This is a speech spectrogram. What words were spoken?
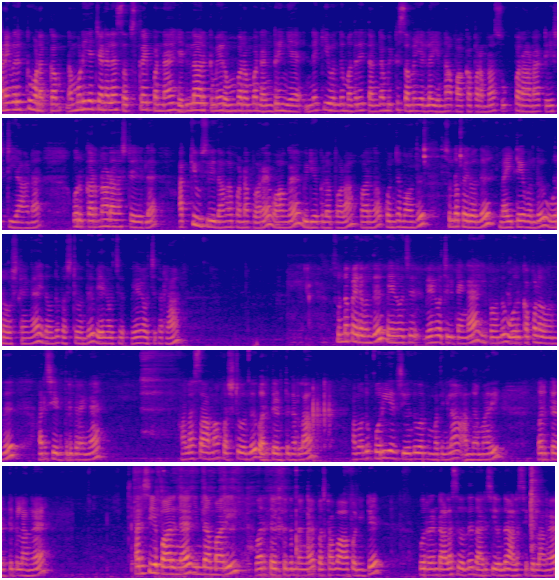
அனைவருக்கும் வணக்கம். நம்முடைய சேனலை சப்ஸ்கிரைப் பண்ண எல்லாருக்குமே ரொம்ப ரொம்ப நன்றிங்க. இன்றைக்கி வந்து மதுரை தங்கமிட்டு சமையலில் என்ன பார்க்க போகிறோம்னா சூப்பரான டேஸ்டியான ஒரு கர்நாடகா ஸ்டைலில் அக்கி உசிலி தாங்க பண்ண போகிறேன் வாங்க வீடியோக்குள்ளே போகலாம் பாருங்கள் கொஞ்சமாக வந்து சுண்டப்பயிர் வந்து நைட்டே வந்து ஊற வச்சுட்டேங்க. இதை வந்து ஃபஸ்ட்டு வந்து வேக வச்சு வேக வச்சுக்கலாம். சுண்டப்பயிரை வந்து வேக வச்சு வேக வச்சுக்கிட்டேங்க. இப்போ வந்து ஒரு கப்பலை வந்து அரிசி எடுத்துருக்குறேங்க. அலசாமல் ஃபஸ்ட்டு வந்து வறுத்து எடுத்துக்கிறலாம். நம்ம வந்து பொரியரிசி வந்து வறுக்கும் பார்த்தீங்களா அந்த மாதிரி வறுத்து எடுத்துக்கலாங்க. அரிசியை பாருங்கள் இந்த மாதிரி வறுத்து எடுத்துக்கணுங்க. இப்போ ஸ்டவ் ஆஃப் பண்ணிவிட்டு ஒரு ரெண்டு அலசு வந்து இந்த அரிசியை வந்து அலசிக்கலாங்க.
